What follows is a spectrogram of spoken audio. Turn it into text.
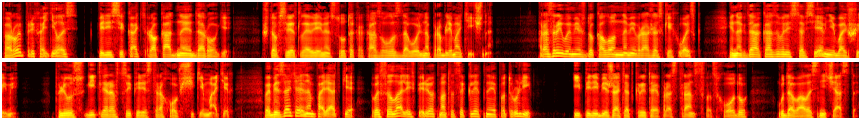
Порой приходилось пересекать рокадные дороги, что в светлое время суток оказывалось довольно проблематично. Разрывы между колоннами вражеских войск иногда оказывались совсем небольшими, плюс гитлеровцы-перестраховщики, мать их, в обязательном порядке высылали вперед мотоциклетные патрули, и перебежать открытое пространство сходу удавалось нечасто.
